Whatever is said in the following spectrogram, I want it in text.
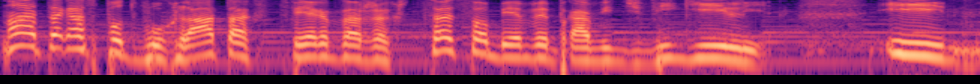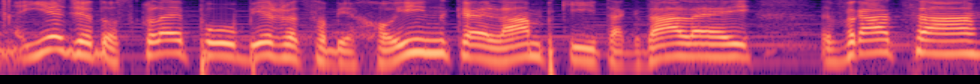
No a teraz po dwóch latach stwierdza, że chce sobie wyprawić wigilię. I jedzie do sklepu, bierze sobie choinkę, lampki i tak dalej, wraca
